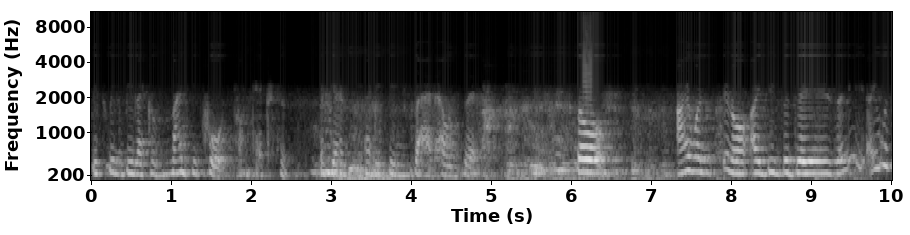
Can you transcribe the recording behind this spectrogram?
it will be like a magical protection against anything bad out there. So I was, you know, I did the days and it was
